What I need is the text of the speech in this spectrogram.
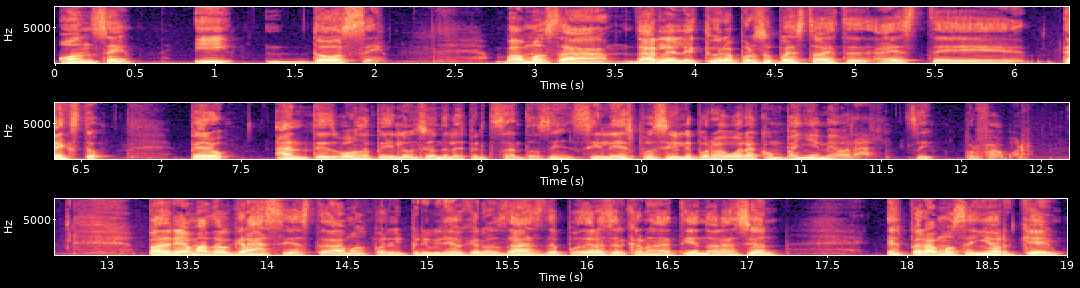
11 y 12. Vamos a darle lectura, por supuesto, a este, a este texto, pero antes vamos a pedir la unción del Espíritu Santo, ¿sí? Si le es posible, por favor, acompáñeme a orar, ¿sí? Por favor. Padre amado, gracias te damos por el privilegio que nos das de poder acercarnos a ti en oración. Esperamos, Señor, que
